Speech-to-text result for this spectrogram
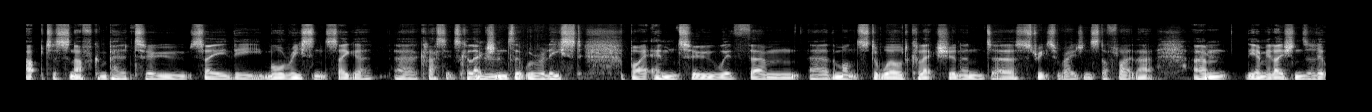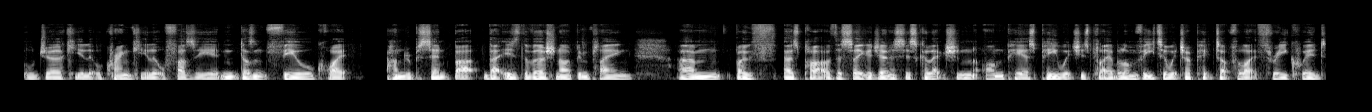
up to snuff compared to say the more recent Sega uh, classics collections mm. that were released by M2 with um, uh, the Monster World collection and uh, Streets of Rage and stuff like that um, yeah. the emulation's a little jerky a little cranky a little fuzzy it doesn't feel quite 100%. But that is the version I've been playing, um, both as part of the Sega Genesis collection on PSP, which is playable on Vita, which I picked up for like three quid,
